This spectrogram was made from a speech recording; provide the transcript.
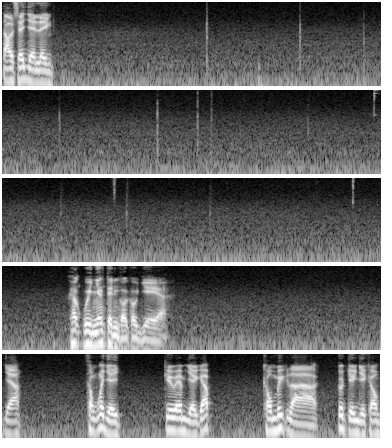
Tao sẽ về liền. Khắc Quy nhắn tin gọi cậu về à? Dạ. Không có gì. Kêu em về gấp Không biết là có chuyện gì không?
